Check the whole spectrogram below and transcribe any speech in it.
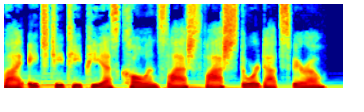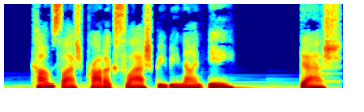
By https colon slash slash store dot sphero com slash product slash bb9e dash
